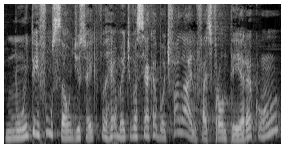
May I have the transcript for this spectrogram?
Muito em função disso aí que realmente você acabou de falar. Ele faz fronteira com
